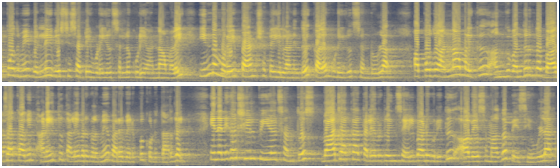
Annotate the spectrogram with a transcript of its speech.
எப்போதுமே வெள்ளை வேஷ்டி சட்டை உடையில் செல்லக்கூடிய அண்ணாமலை இந்த முறை பேண்ட் சட்டையில் அணிந்து கலர் உடையில் சென்றுள்ளார். அப்போது அண்ணாமலைக்கு அங்கு வந்திருந்த பாஜகவின் அனைத்து தலைவர்களுமே வரவேற்பு கொடுத்தார்கள். இந்த நிகழ்ச்சியில் பி எல் சந்தோஷ் பாஜக தலைவர்களின் செயல்பாடு குறித்து ஆவேசமாக பேசியுள்ளார்.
